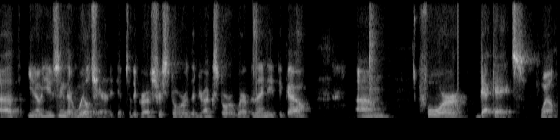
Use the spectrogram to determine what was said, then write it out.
of you know using their wheelchair to get to the grocery store, the drugstore, wherever they need to go, um, for decades. Well,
